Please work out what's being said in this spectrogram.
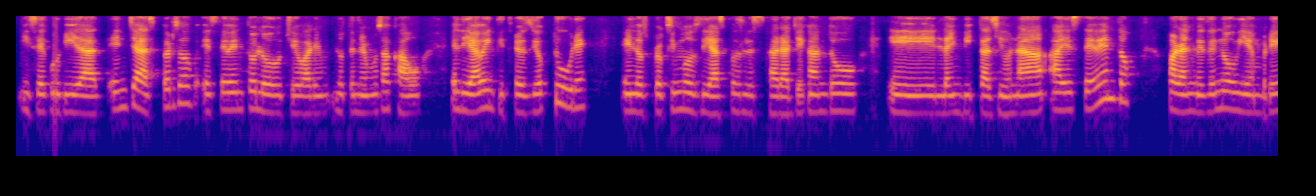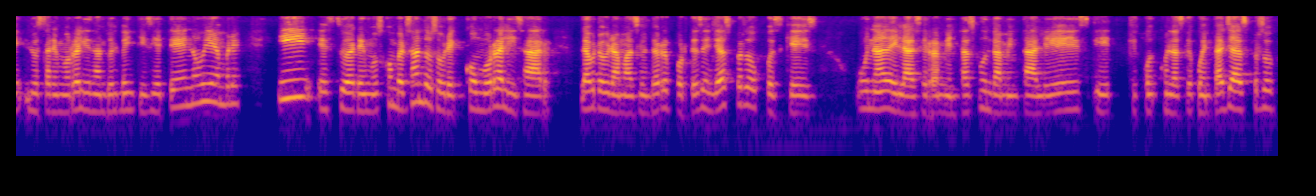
y seguridad en Jaspersoft. Este evento lo, llevaremos, lo tendremos a cabo el día 23 de octubre. En los próximos días pues les estará llegando eh, la invitación a, este evento. Para el mes de noviembre lo estaremos realizando el 27 de noviembre y estaremos conversando sobre cómo realizar la programación de reportes en Jaspersoft, pues que es una de las herramientas fundamentales eh, con, las que cuenta Jaspersoft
